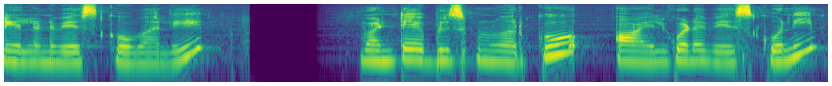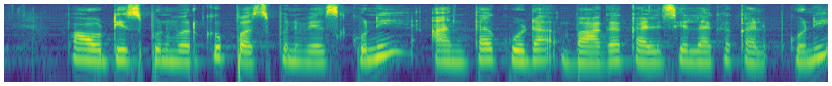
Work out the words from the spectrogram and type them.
నీళ్ళని వేసుకోవాలి. వన్ టేబుల్ స్పూన్ వరకు ఆయిల్ కూడా వేసుకొని పావు టీ స్పూన్ వరకు పసుపును వేసుకొని అంతా కూడా బాగా కలిసేలాగా కలుపుకొని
